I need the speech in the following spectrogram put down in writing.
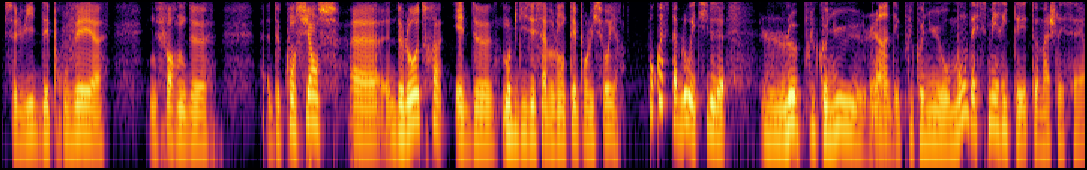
celui d'éprouver euh, une forme de, de conscience euh, de l'autre et de mobiliser sa volonté pour lui sourire. Pourquoi ce tableau est-il le plus connu, l'un des plus connus au monde? Est-ce mérité, Thomas Schlesser?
